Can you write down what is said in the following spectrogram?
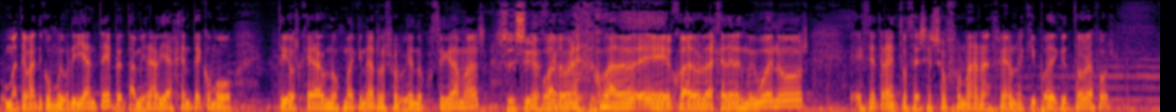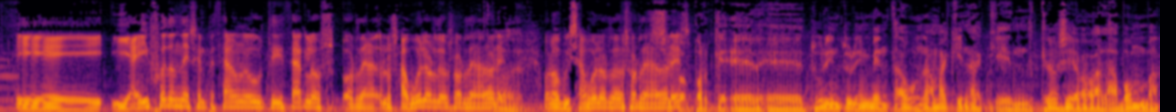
un matemático muy brillante, pero también había gente como tíos que eran unos máquinas resolviendo crucigramas, Sí, sí, es jugadores, cierto, sí. jugador- eh, jugadores de ajedrez muy buenos, etcétera. Entonces, eso formaban al final un equipo de criptógrafos. Y, y ahí fue donde se empezaron a utilizar los los abuelos de los ordenadores, Joder. o los bisabuelos de los ordenadores. Sí, porque eh, eh, Turing, Turing inventa una máquina que creo que se llamaba la bomba,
